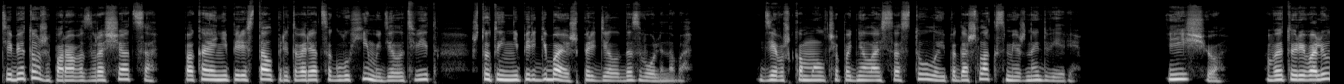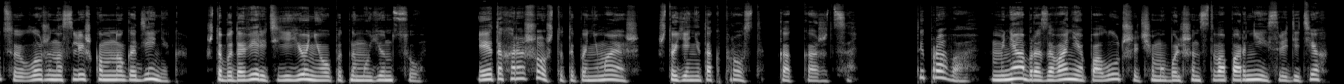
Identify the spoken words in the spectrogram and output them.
Тебе тоже пора возвращаться, пока я не перестал притворяться глухим и делать вид, что ты не перегибаешь пределы дозволенного». Девушка молча поднялась со стула и подошла к смежной двери. «И еще. В эту революцию вложено слишком много денег, чтобы доверить ее неопытному юнцу. И это хорошо, что ты понимаешь, что я не так прост, как кажется. Ты права, у меня образование получше, чем у большинства парней среди тех,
